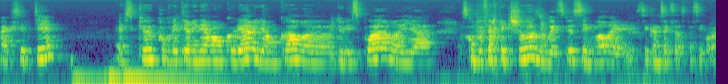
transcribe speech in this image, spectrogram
accepté. Est-ce que pour vétérinaires en colère, il y a encore euh, de l'espoir il y a... Est-ce qu'on peut faire quelque chose ou est-ce que c'est mort et c'est comme ça que ça va se passer quoi?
